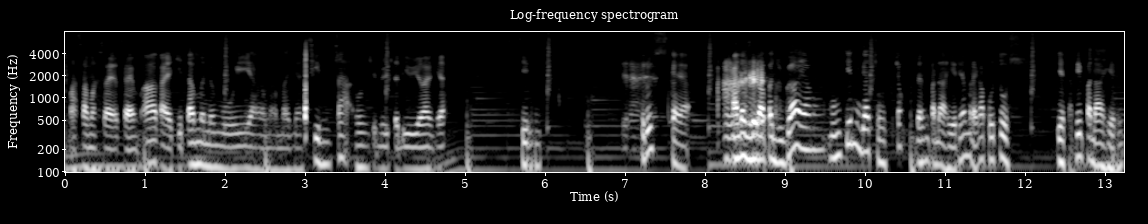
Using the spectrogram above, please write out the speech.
masa-masa SMA kayak kita menemui yang namanya cinta mungkin bisa dibilang ya cinta Ya. terus kayak ada beberapa juga yang mungkin nggak cocok dan pada akhirnya mereka putus ya tapi pada akhirnya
